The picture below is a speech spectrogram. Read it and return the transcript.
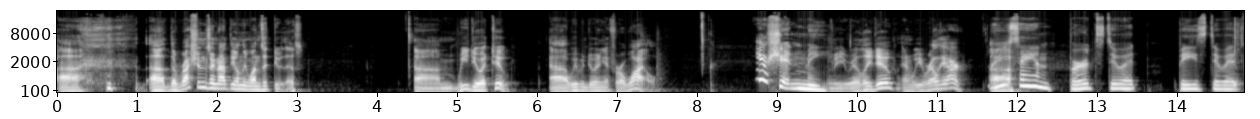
uh, the Russians are not the only ones that do this. Um, we do it too. Uh, we've been doing it for a while. You're shitting me. We really do, and we really are. Are you saying birds do it, bees do it,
